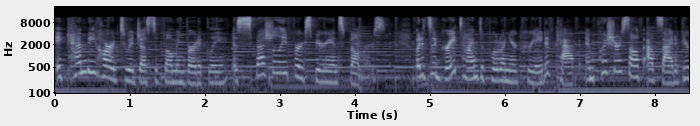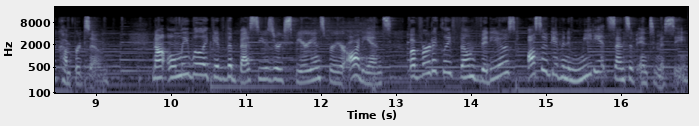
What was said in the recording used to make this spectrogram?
It can be hard to adjust to filming vertically, especially for experienced filmers, but it's a great time to put on your creative cap and push yourself outside of your comfort zone. Not only will it give the best user experience for your audience, but vertically filmed videos also give an immediate sense of intimacy.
